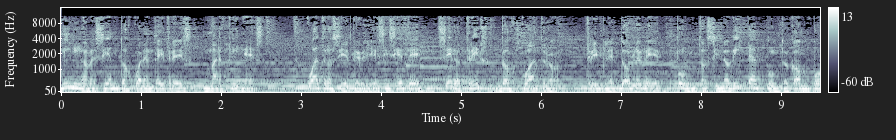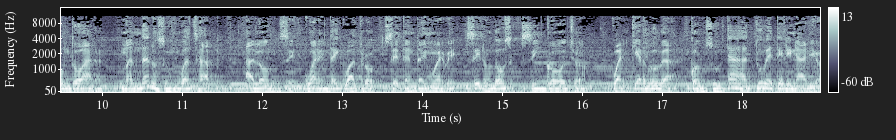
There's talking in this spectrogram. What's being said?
1943, Martínez. 4717-0324 www.sinovita.com.ar Mandanos un WhatsApp al 11 44 79 0258. Cualquier duda, consulta a tu veterinario.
